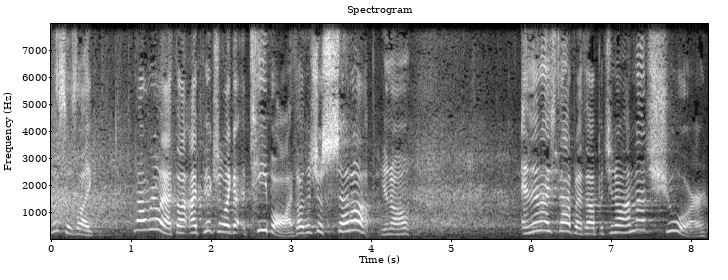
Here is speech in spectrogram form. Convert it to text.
this is like, no, really. I thought, I picture like a T ball. I thought it's just set up, you know. And then I stopped. I thought, but you know, I'm not sure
